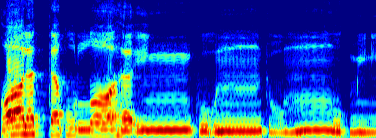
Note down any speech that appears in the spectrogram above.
قال اتقوا الله إن كنتم مؤمنين.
